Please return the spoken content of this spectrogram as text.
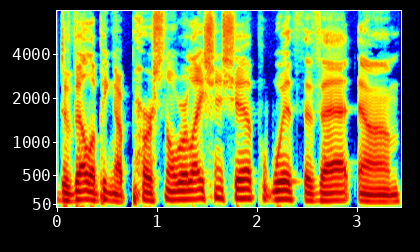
developing a personal relationship with the vet, um,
